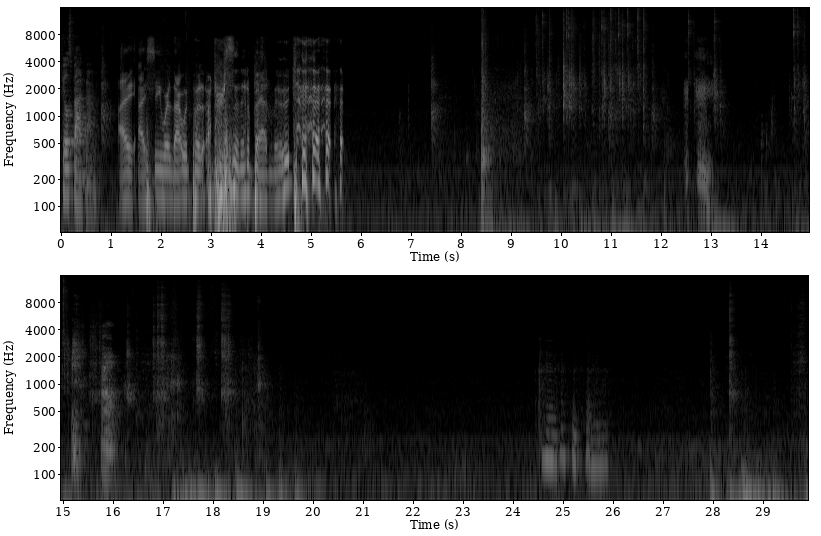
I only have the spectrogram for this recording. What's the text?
Feels bad, now. I I see where that would put a person in a bad mood. Alright.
